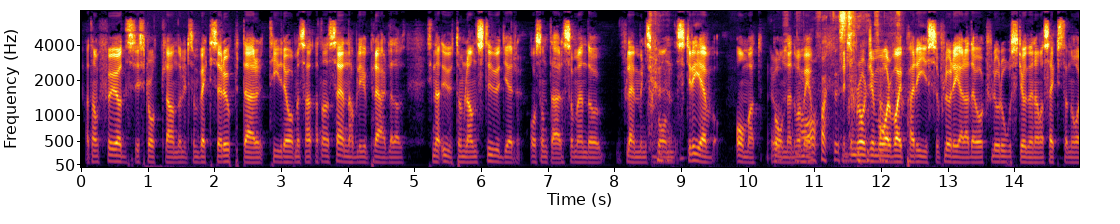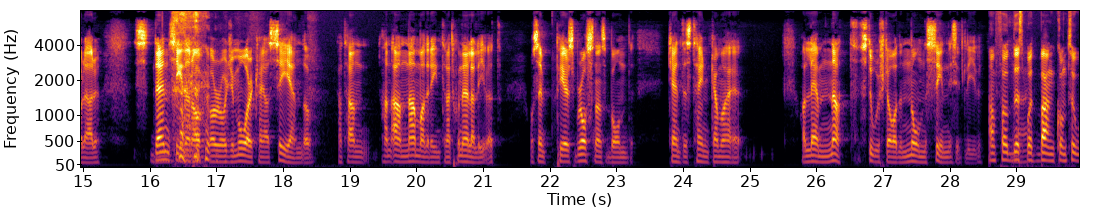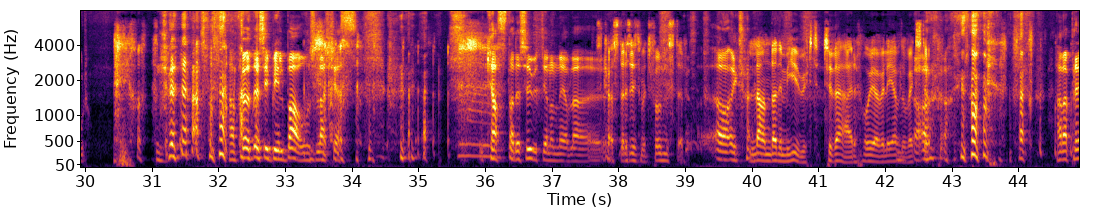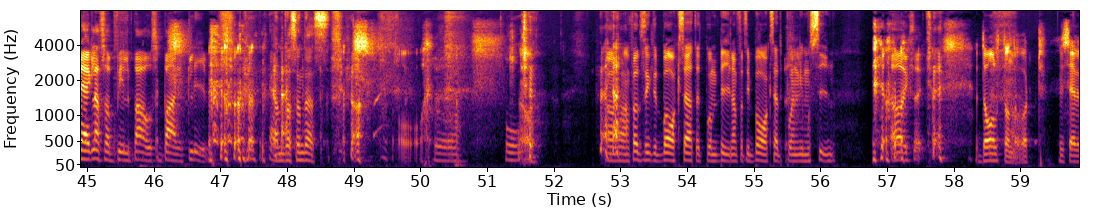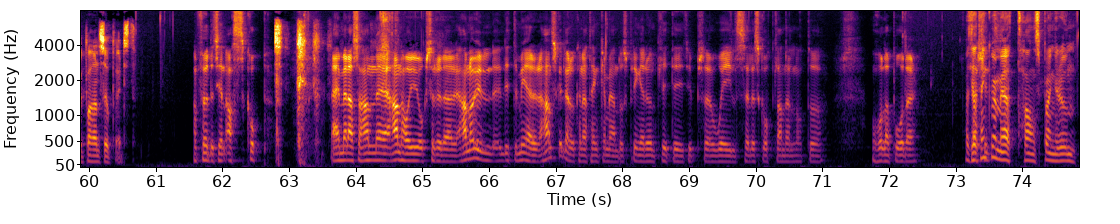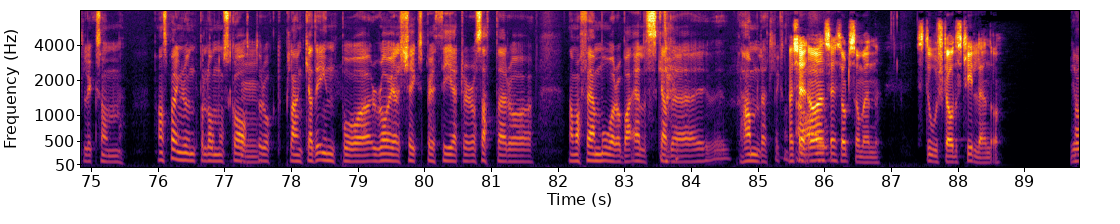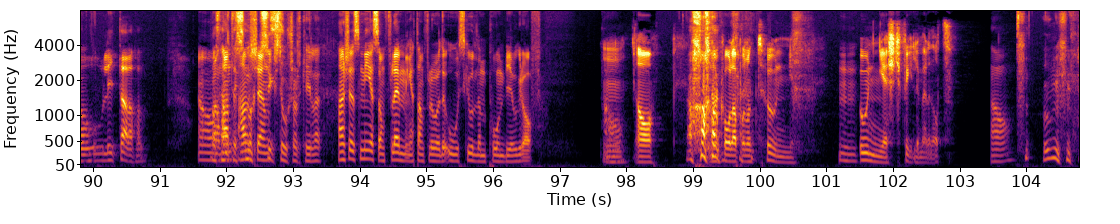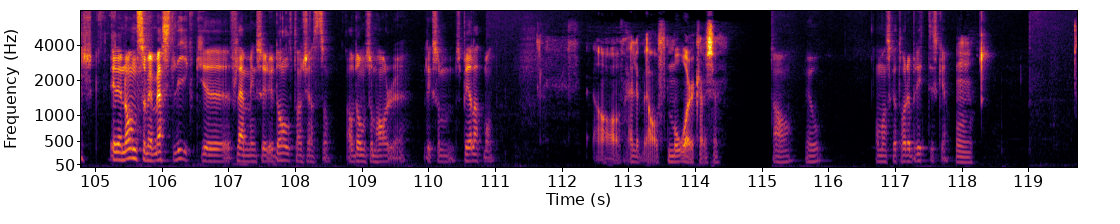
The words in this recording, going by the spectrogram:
Att han föds i Skottland och liksom växer upp där tidigare år, Men att han sen har blivit präglad av sina utomlandsstudier och sånt där Som ändå Flemings Bond skrev om att Bond ändå var med ja faktiskt. Liksom Roger Moore var i Paris och florerade och förlorade oskulden när han var 16 år där. Den sidan av, av Roger Moore kan jag se ändå att han, han anammade det internationella livet. Och sen Pierce Brosnans Bond kan jag inte ens tänka mig ha lämnat storstaden någonsin i sitt liv Han föddes Nej. på ett bankkontor. Han föddes i Bilbao hos Laches. Och kastades ut genom den jävla... kastades ut som ett fönster Ja, exakt. landade mjukt tyvärr och överlevde och växte Ja. upp Han har präglats av Bilbaos bankliv. Ända sedan dess. Åh. Och, Ja, han föddes inte i baksätet på en bil, han föddes i baksätet på en limousin. Ja, exakt. Dalton då, vart, hur ser vi på hans uppväxt? Han föddes i en askkopp. Nej men alltså han, eh, han har ju också det där, han har ju lite mer, han skulle jag nog kunna tänka mig ändå springa runt lite i typ så Wales eller Skottland eller något och, och hålla på där. Fast jag tänker mig med att han sprang runt liksom. Han sprang runt på Londons gator Mm. och plankade in på Royal Shakespeare Theatre och satt där och han var fem år och bara älskade eh, Hamlet liksom. Han känns, Ja. ja, han känns sort som en storstadskille ändå Jo, lite i alla fall. Ja, Fast han, han han, känns, storstadskille. han känns mer som Fleming, att han förlorade oskulden på en biograf. mm. Ja, han kollar på någon tung Mm. ungersk film eller något Ja. Ungersk. Är det någon som är mest lik eh, Fleming så är det ju Dalton känns det som. Av de som har eh, liksom spelat Bond. Ja, eller ja, Moore kanske Ja, jo. Om man ska ta det brittiska. mm.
